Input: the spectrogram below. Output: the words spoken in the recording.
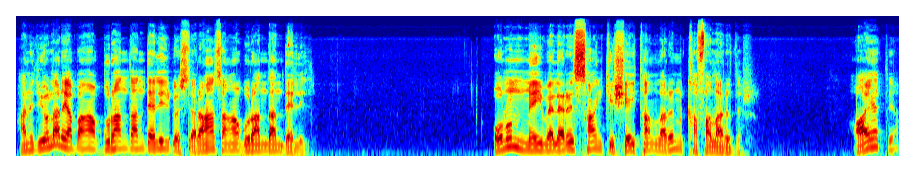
Hani diyorlar ya bana Kur'an'dan delil göster. Aha sana Kur'an'dan delil. Onun meyveleri sanki şeytanların kafalarıdır. Ayet ya.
